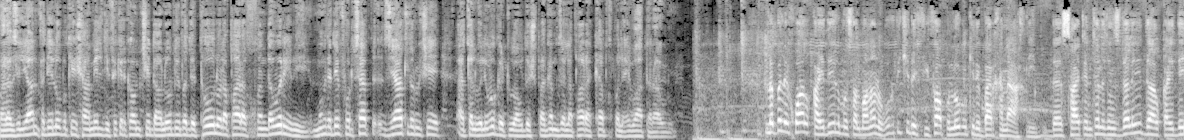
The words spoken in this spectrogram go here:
برازیلیان په دې لوبو کې شامل دي فکر کوم چې دا لوبي به د ټولو لپاره خوندورې وي موږ د دې فرصت زیات لرو چې اتلولي وګټو او د شپږم ځل لپاره کپ خپل هیواد ته راوړو لبل خوال قاعده مسلمانانو غوښتي چې د فیفا په لوبو کې د برخه نه اخلي د سایت انټيليجنس ډلې د القاعده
